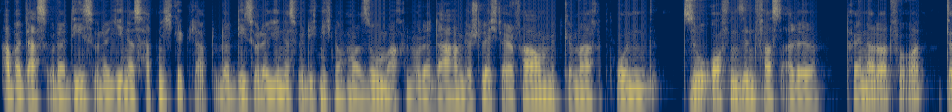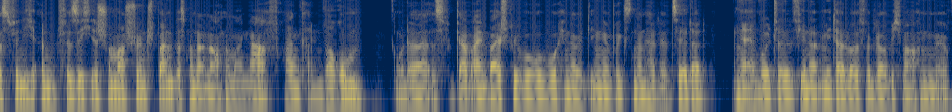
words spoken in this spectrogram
aber das oder dies oder jenes hat nicht geklappt oder dies oder jenes würde ich nicht nochmal so machen oder da haben wir schlechte Erfahrungen mitgemacht und so offen sind fast alle Trainer dort vor Ort. Das finde ich an für sich ist schon mal schön spannend, dass man dann auch nochmal nachfragen kann, warum oder es gab ein Beispiel, wo, wo Henrik Ingebrigtsen dann halt erzählt hat, ja, er wollte 400 Meter Läufe, glaube ich, machen auf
